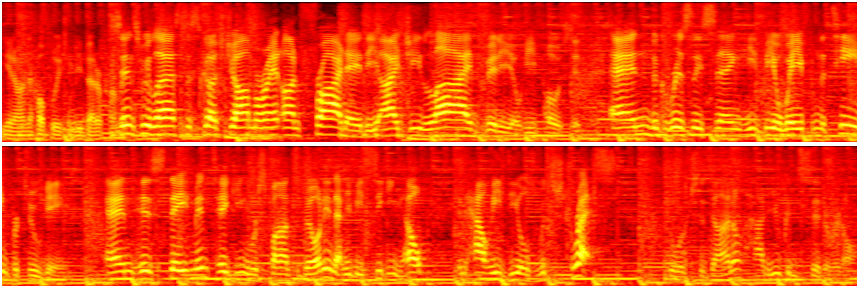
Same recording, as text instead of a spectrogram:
you know, and hopefully we can be better from Since it. Since we last discussed Ja Morant on Friday, the IG live video he posted, and the Grizzlies saying he'd be away from the team for two games, and his statement taking responsibility and that he'd be seeking help in how he deals with stress. George Sedano, how do you consider it all?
